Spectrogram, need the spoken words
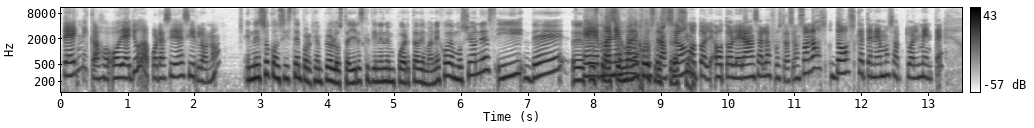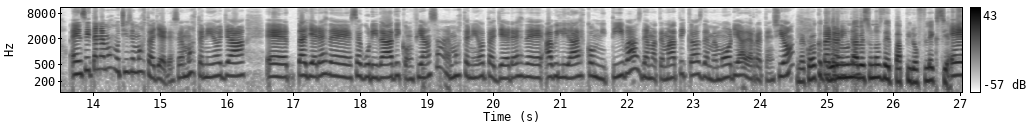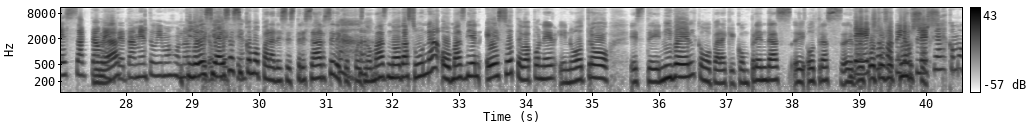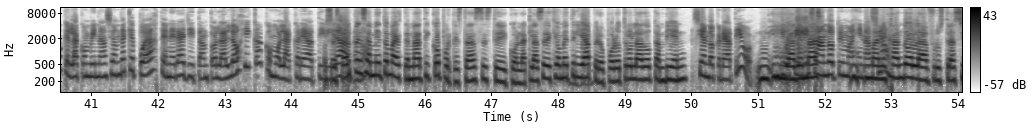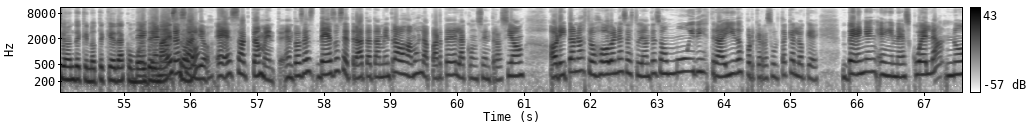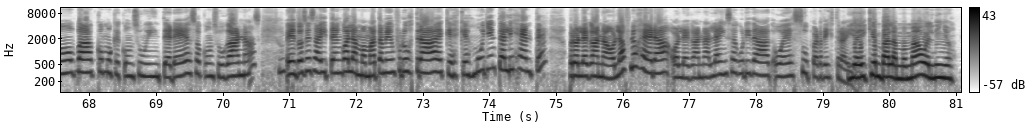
técnicas o, de ayuda, por así decirlo, ¿no? En eso consisten, por ejemplo, los talleres que tienen en puerta de manejo de emociones y de eh, manejo, de frustración, O, tolerancia a la frustración. Son los dos que tenemos actualmente. En sí tenemos muchísimos talleres. Hemos tenido ya eh, talleres de seguridad y confianza, hemos tenido talleres de habilidades cognitivas, de matemáticas, de memoria, de retención. Me acuerdo que tuvieron una vez unos de papiroflexia. Exactamente, también tuvimos unos. que yo decía, es así como para desestresarse de que pues nomás no das una o más bien eso te va a poner en otro este nivel como para que comprendas eh, otras eh, de hecho, papiroflexia es como que la combinación de que puedas tener allí tanto la lógica como la creatividad. O sea, está el pensamiento matemático porque estás este con la clase de geometría, pero por otro lado también siendo creativo y, utilizando tu imaginación, manejando la frustración de que no te queda como el del maestro, ¿no? Exactamente. Entonces, de eso se trata. También trabajamos la parte de la concentración. Ahorita nuestros jóvenes estudiantes son muy distraídos porque resulta que lo que ven en, en la escuela no va como que con su interés o con sus ganas. Entonces ahí tengo a la mamá también frustrada de que es que es muy inteligente, pero le gana o la flojera o le gana la inseguridad o es súper distraído. ¿Y ahí quién va, la mamá o el niño?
